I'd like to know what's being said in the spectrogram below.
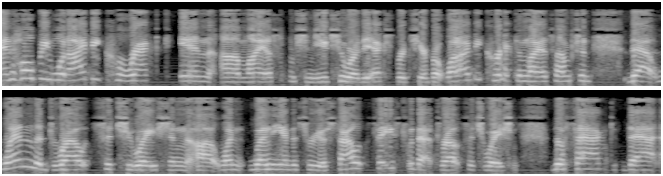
And Hobey, would I be correct in uh, my assumption? You two are the experts here, but would I be correct in my assumption that when the drought situation, uh, when when the industry is faced with that drought situation, the fact that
